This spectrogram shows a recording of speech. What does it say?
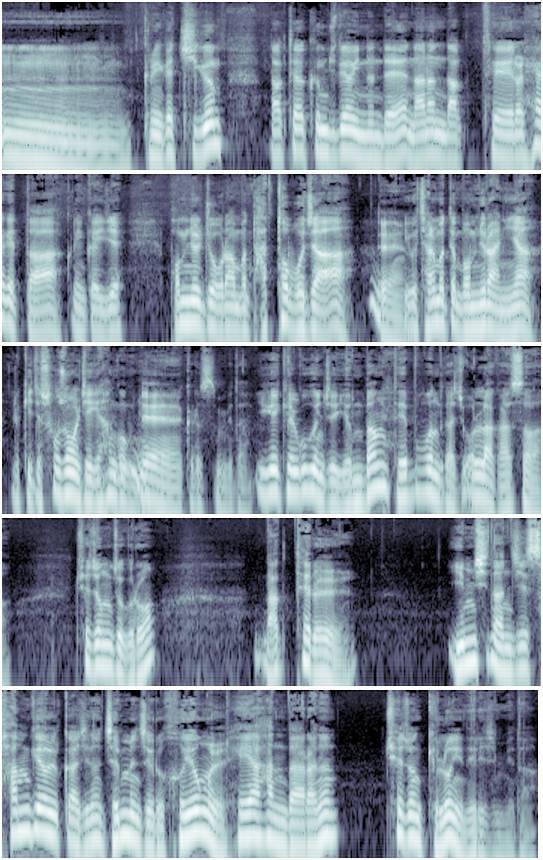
음, 그러니까 지금 낙태가 금지되어 있는데 나는 낙태를 해야겠다. 그러니까 이제 법률적으로 한번 다퉈보자. 네. 이거 잘못된 법률 아니냐. 이렇게 이제 소송을 제기한 거군요. 네, 그렇습니다. 이게 결국은 이제 연방 대법원까지 올라가서 최종적으로 낙태를 임신한 지 3개월까지는 전면적으로 허용을 해야 한다라는 최종 결론이 내려집니다.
